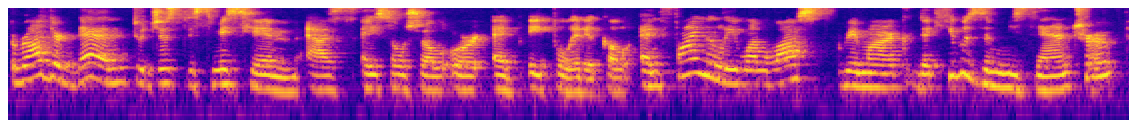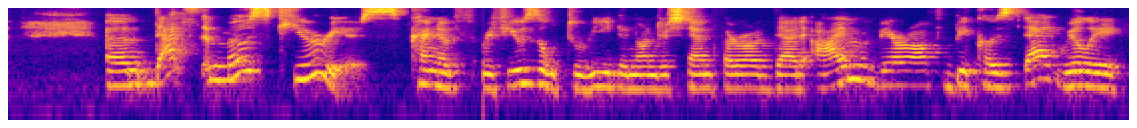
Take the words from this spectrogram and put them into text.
rather than to just dismiss him as asocial or a- apolitical. And finally, one last remark that he was a misanthrope. Um, that's the most curious kind of refusal to read and understand Thoreau that I'm aware of because that really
